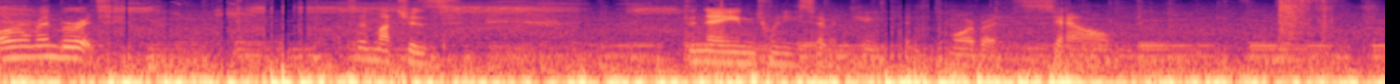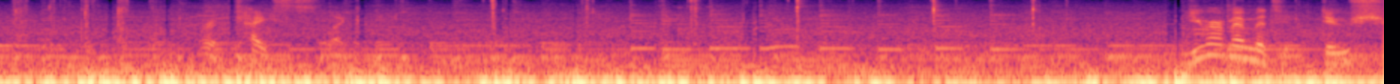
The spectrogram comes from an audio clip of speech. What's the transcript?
I'll remember it so much as the name 2017. It's more of a sound or it tastes like Do you remember to douche?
